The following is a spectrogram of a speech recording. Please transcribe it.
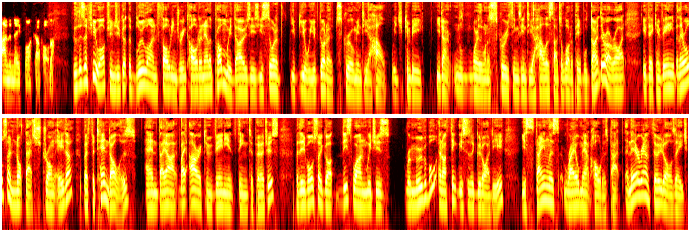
underneath my cup holder. So there's a few options. You've got the blue line folding drink holder. Now the problem with those is you sort of you've, you, you've got to screw them into your hull, which can be you don't really want to screw things into your hull as such. A lot of people don't. They're all right if they're convenient, but they're also not that strong either. But for ten dollars, and they are they are a convenient thing to purchase. But they've also got this one, which is removable, and I think this is a good idea. Your stainless rail mount holders, Pat, and they're around thirty dollars each.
